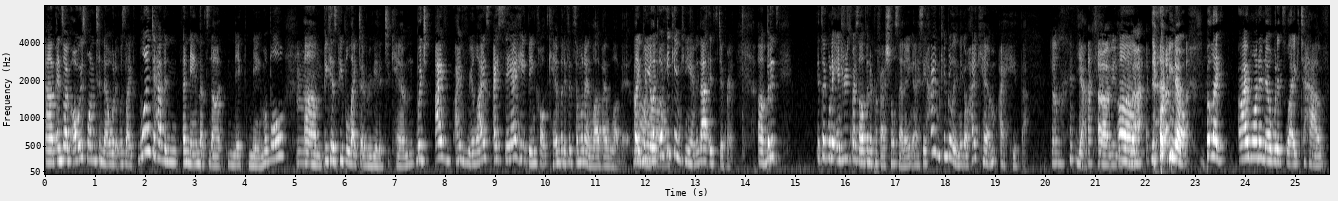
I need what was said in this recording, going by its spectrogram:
Um, and so I've always wanted to know what it was like. One to have a, a name that's not nicknameable, um, because people like to abbreviate it to Kim. Which I've I've realized I say I hate being called Kim, but if it's someone I love, I love it. Like when you're like, oh hey Kim, can you hand me that? It's different. Um, but it's it's like when I introduce myself in a professional setting and I say hi, I'm Kimberly, and they go hi Kim. I hate that. Yeah. oh, I mean, Um, I know, but like I want to know what it's like to have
